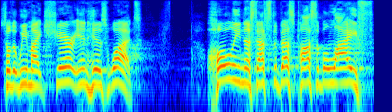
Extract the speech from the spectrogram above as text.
so that we might share in His what? Holiness. That's the best possible life.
